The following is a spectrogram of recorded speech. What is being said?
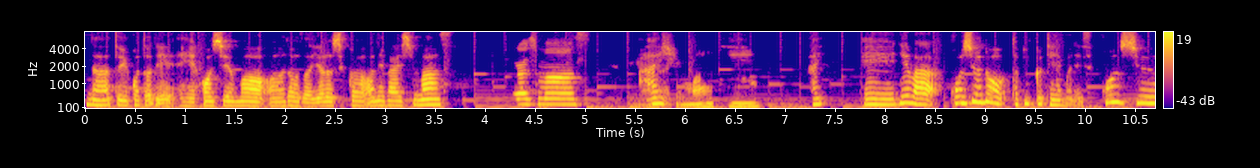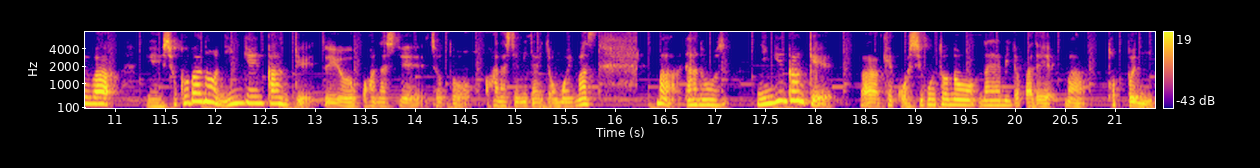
なということで、えー今週もあどうぞよろしくお願いします。お願いします。お願いします。えーでは今週のトピックテーマです。今週は、えー職場の人間関係というお話でちょっとお話してみたいと思います。まああの人間関係は結構仕事の悩みとかで、まあ、トップに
